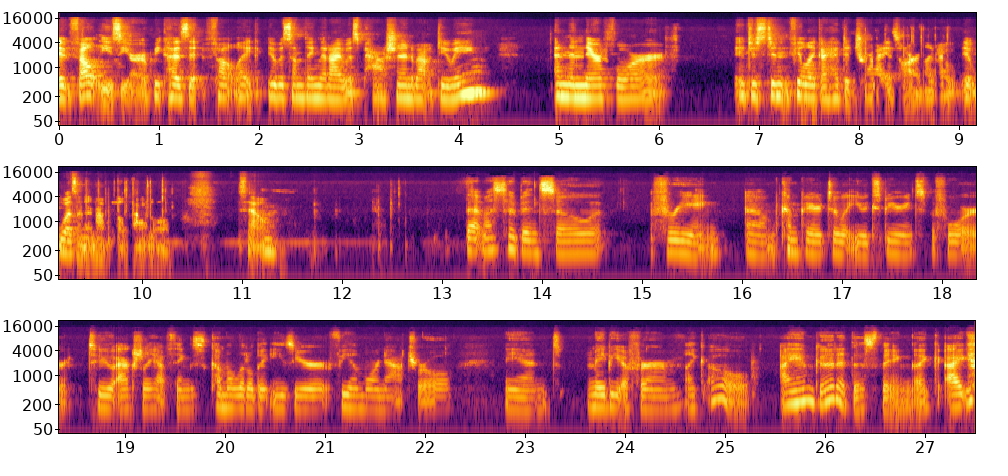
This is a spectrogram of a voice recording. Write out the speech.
it felt easier because it felt like it was something that I was passionate about doing. And then therefore, it just didn't feel like I had to try as hard. Like I, it wasn't an uphill battle. So that must have been so freeing um, compared to what you experienced before to actually have things come a little bit easier, feel more natural, and maybe affirm like, oh, I am good at this thing. Like I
